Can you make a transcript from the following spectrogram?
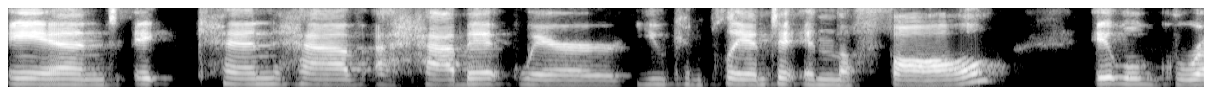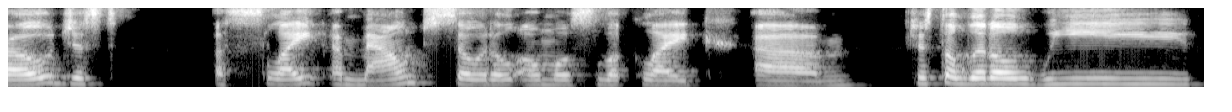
and it can have a habit where you can plant it in the fall. It will grow just a slight amount. So it'll almost look like um, just a little wee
